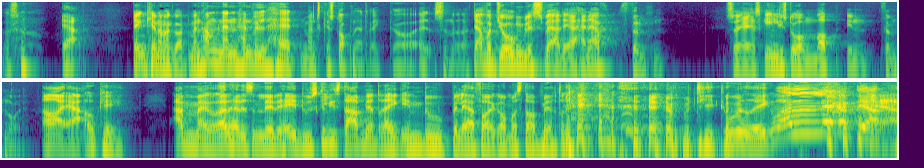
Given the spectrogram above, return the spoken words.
Og så, Ja. den kender man godt. Men ham den anden, han vil have, at man skal stoppe med at drikke og alt sådan noget. Og der hvor joken bliver svær, det er, at han er 15. Så jeg skal egentlig stå og mobbe en 15-årig. Åh oh, ja, okay. Jamen, man kan godt have det sådan lidt, hey, du skal lige starte med at drikke, inden du belærer folk om at stoppe med at drikke. Fordi du ved ikke, hvor lækkert det er. Ja,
